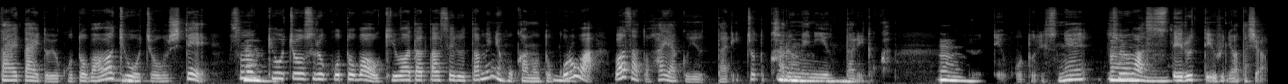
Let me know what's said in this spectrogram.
伝えたいという言葉は強調して、その強調する言葉を際立たせるために他のところはわざと早く言ったり、ちょっと軽めに言ったりとかるっていうことですね。それをまあ捨てるっていうふうに私は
